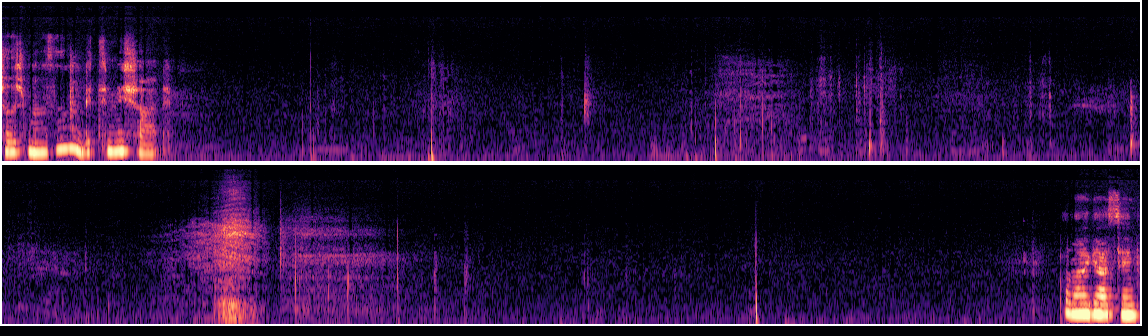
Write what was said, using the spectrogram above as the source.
Çalışmamızın bitmiş hali. Kolay gelsin.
